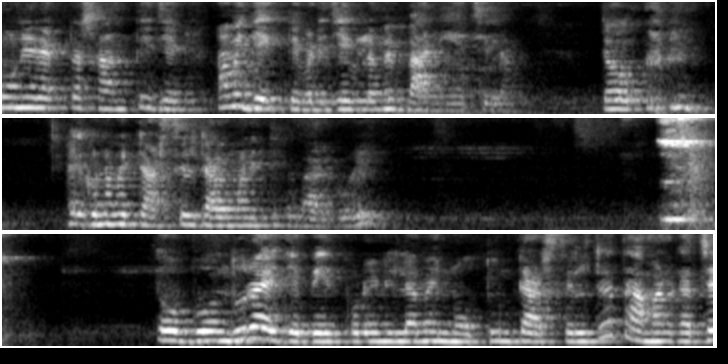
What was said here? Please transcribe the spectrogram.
মনের একটা শান্তি যে আমি দেখতে পারি যেগুলো আমি বানিয়েছিলাম। তো এখন আমি টার্সেলটা আলমারি থেকে বার করি। তো বন্ধুরা, এই যে বের করে নিলাম এই নতুন টার্সেলটা, তো আমার কাছে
